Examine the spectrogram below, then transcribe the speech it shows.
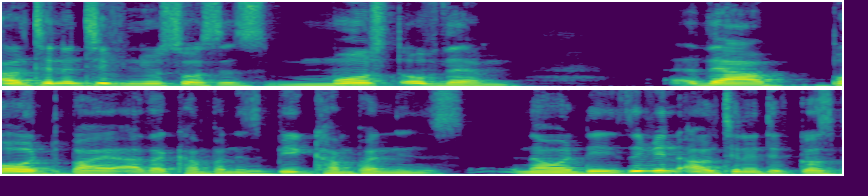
alternative news sources, most of them they are bought by other companies, big companies nowadays, even alternative, because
